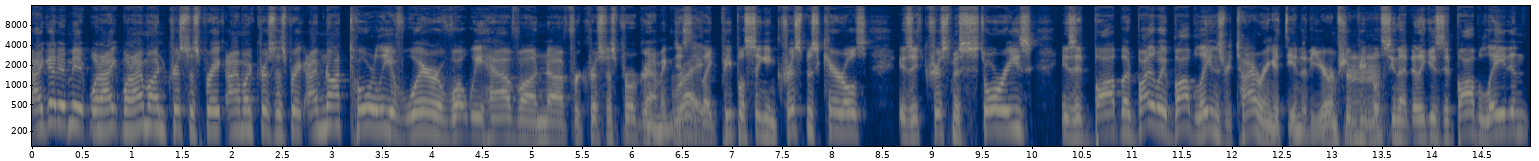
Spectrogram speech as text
I got to admit when I when I'm on Christmas break, I'm on Christmas break. I'm not totally aware of what we have on uh, for Christmas programming. Is Right. it like people singing Christmas carols? Is it Christmas stories? Is it Bob? But by the way, Bob Layton's retiring at the end of the year. I'm sure people have seen that. Like, is it Bob Layton?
